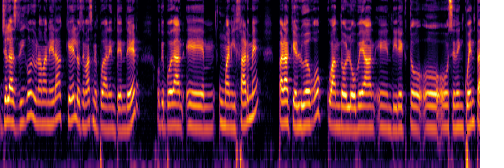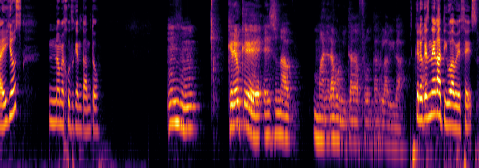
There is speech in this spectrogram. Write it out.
yo las digo de una manera que los demás me puedan entender o que puedan eh, humanizarme para que luego, cuando lo vean en directo o, o se den cuenta ellos, no me juzguen tanto. Creo que es una manera bonita de afrontar la vida. Creo que es negativo a veces.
